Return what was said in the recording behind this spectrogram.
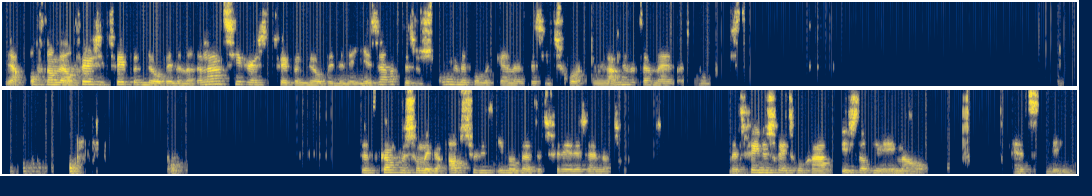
ja, of dan wel versie 2.0 binnen een relatie, versie 2.0 binnenin jezelf. Het is een sprong in het onderkennen, het is iets voor een langere termijn uit de hoofdkist. Het kan voor sommigen absoluut iemand uit het verleden zijn dat met Venus retrograde is dat nu eenmaal het ding.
